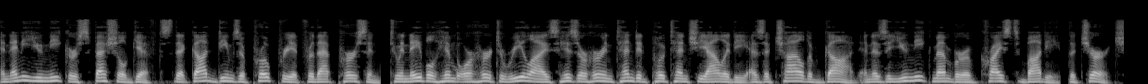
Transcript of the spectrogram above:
and any unique or special gifts that God deems appropriate for that person, to enable him or her to realize his or her intended potentiality as a child of God and as a unique member of Christ's body, the Church.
